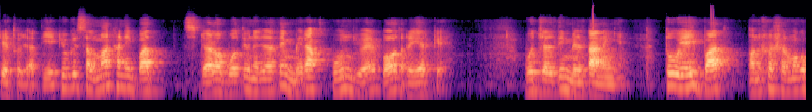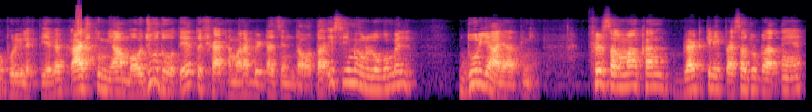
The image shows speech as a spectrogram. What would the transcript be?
डेथ हो जाती है, क्योंकि सलमान खान एक बात डायलॉग बोलते हुए नज़र आते हैं, मेरा खून जो है बहुत रेयर के वो जल्दी मिलता नहीं है। तो यही बात अनुष्का शर्मा को बुरी लगती है। अगर काश तुम यहाँ मौजूद होते तो शायद हमारा बेटा ज़िंदा होता। इसी में उन लोगों में दूरियाँ आ जाती हैं। फिर सलमान खान ब्लड के लिए पैसा जुटाते हैं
